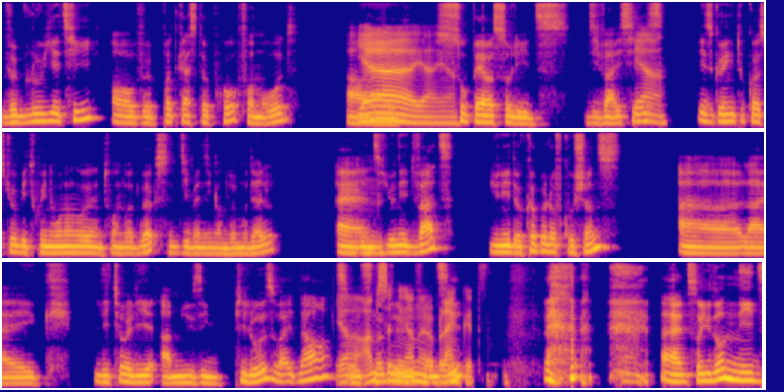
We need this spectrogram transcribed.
the Blue Yeti or the Podcaster Pro from Rode are yeah, yeah, yeah. super solid devices. Yeah. It's going to cost you between 100 and 200 bucks, depending on the model. And Mm. you need that. You need a couple of cushions. Uh, like literally, I'm using pillows right now. Yeah, so I'm sitting under a fancy. blanket. and so you don't need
